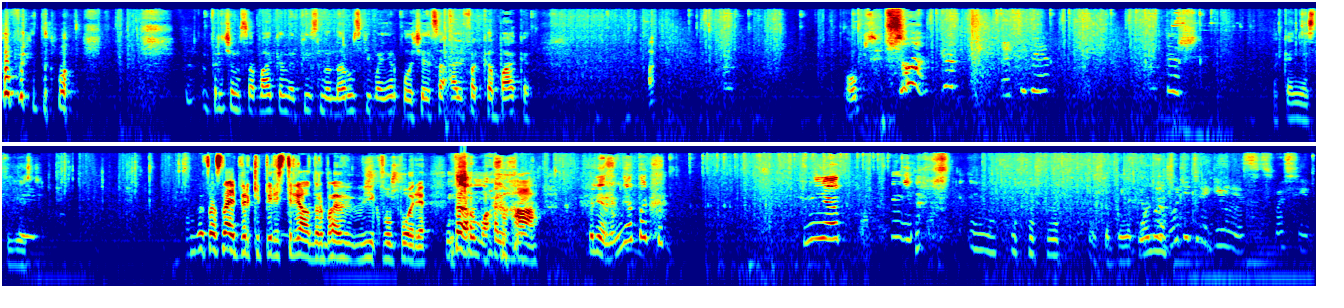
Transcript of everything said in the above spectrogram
Кто придумал? Причем собака написана на русский манер, получается альфа-кабака. Опс, Что? Я тебя... Наконец-то есть. Он со снайперки перестрелял дробовик в упоре. Нормально. Ха. Блин, у меня так... Нет. Нет. Это было больно. будете регениться? Спасибо.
